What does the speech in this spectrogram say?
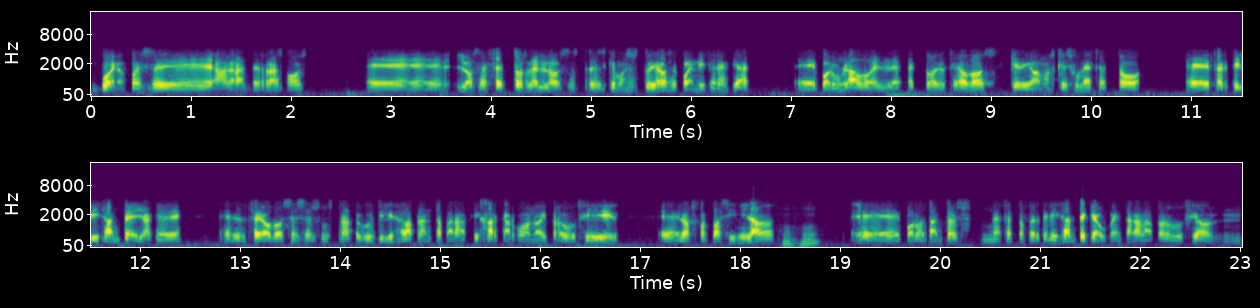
Bueno, pues eh, a grandes rasgos eh, los efectos de los estreses que hemos estudiado se pueden diferenciar. Eh, por un lado, el efecto del CO2, que digamos que es un efecto fertilizante, ya que el CO2 es el sustrato que utiliza la planta para fijar carbono y producir los fotoasimilados. Eh, por lo tanto, es un efecto fertilizante que aumentará la producción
